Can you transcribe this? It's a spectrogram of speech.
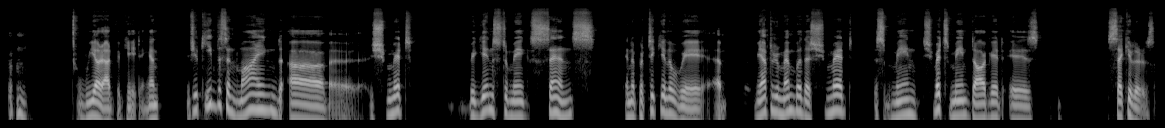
we are advocating. And if you keep this in mind, uh, Schmitt begins to make sense in a particular way. Uh, we have to remember that Schmitt's main Schmitt's main target is secularism,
